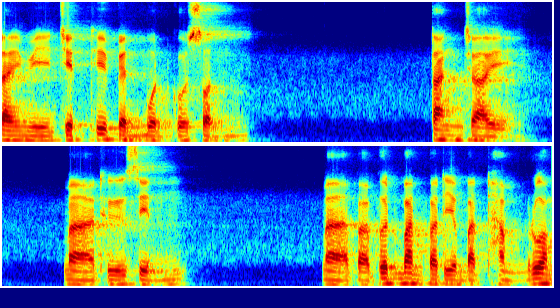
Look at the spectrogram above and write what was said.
ได้มีจิตที่เป็นบุญกุศล ตั้งใจมาถือศีลมาประพฤติบัติปฏิบัติธรรมร่วม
